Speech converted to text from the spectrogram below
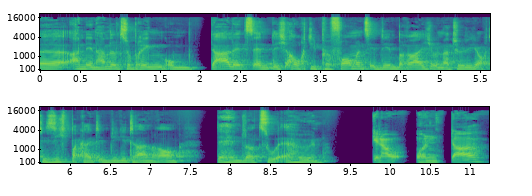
an den Handel zu bringen, um da letztendlich auch die Performance in dem Bereich und natürlich auch die Sichtbarkeit im digitalen Raum der Händler zu erhöhen. Genau. Und da,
